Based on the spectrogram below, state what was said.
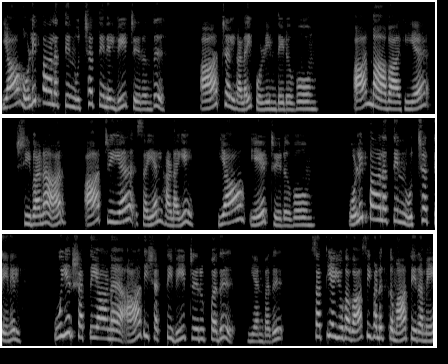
யாம் ஒளிப்பாலத்தின் உச்சத்தினில் வீற்றிருந்து ஆற்றல்களை பொழிந்திடுவோம். ஆன்மாவாகிய சிவனார் ஆற்றிய செயல்களையே யாம் ஏற்றிடுவோம். ஒளிப்பாலத்தின் உச்சத்தினில் உயிர் சக்தியான ஆதிசக்தி வீற்றிருப்பது என்பது சத்தியயுக வாசிகளுக்கு மாத்திரமே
